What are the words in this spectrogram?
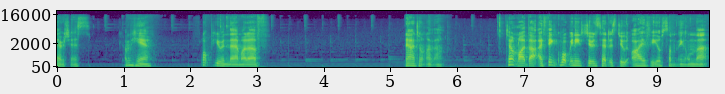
There it is. Come here. Flop you in there, my love. No, I don't like that. Don't like that. I think what we need to do instead is do ivy or something on that.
